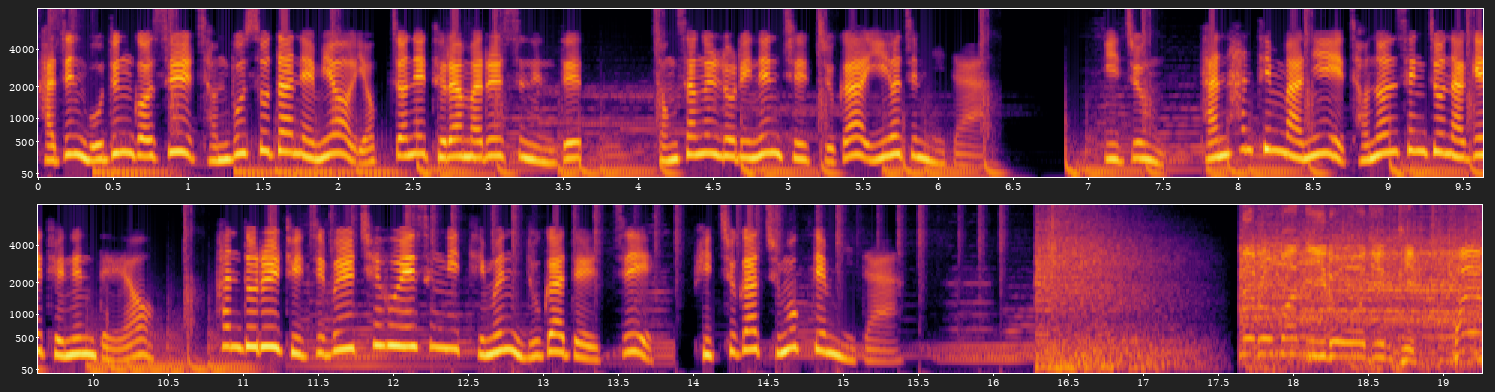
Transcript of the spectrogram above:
가진 모든 것을 전부 쏟아내며 역전의 드라마를 쓰는 듯 정상을 노리는 질주가 이어집니다. 이 중 단 한 팀만이 전원 생존하게 되는데요. 판도를 뒤집을 최후의 승리팀은 누가 될지 비추가 주목됩니다. 이루어진 과연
